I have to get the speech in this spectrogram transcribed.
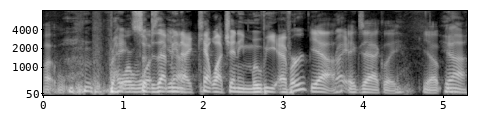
Uh, Right. Or so does that mean yeah. I can't watch any movie ever? yeah, Right. exactly. Yep. Yeah.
